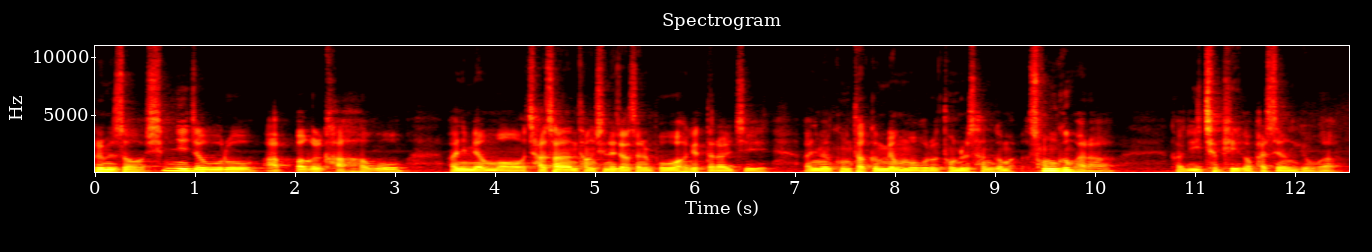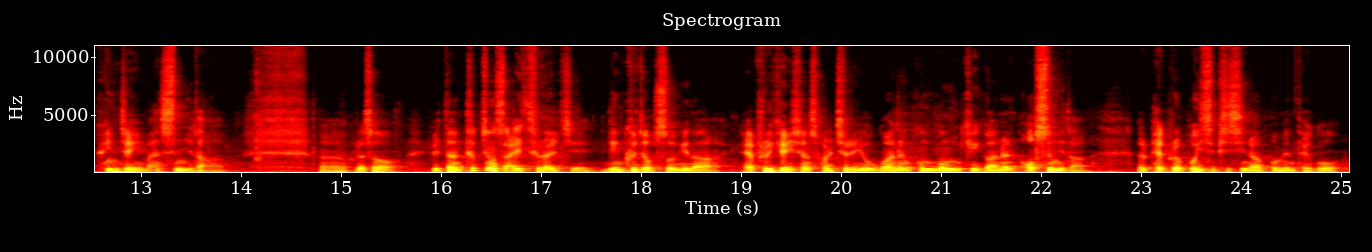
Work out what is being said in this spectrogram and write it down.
그러면서 심리적으로 압박을 가하고 아니면 뭐 자산 당신의 자산을 보호하겠다랄지 아니면 공탁금 명목으로 돈을 상금 송금하라. 가지고 2차 피해가 발생하는 경우가 굉장히 많습니다. 어, 그래서 일단 특정 사이트랄지 링크 접속이나 애플리케이션 설치를 요구하는 공공기관은 없습니다. 100% 보이스피싱이라고 보면 되고,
